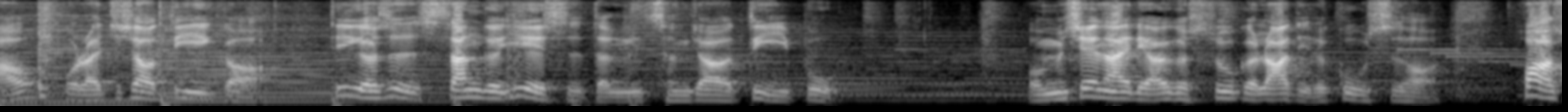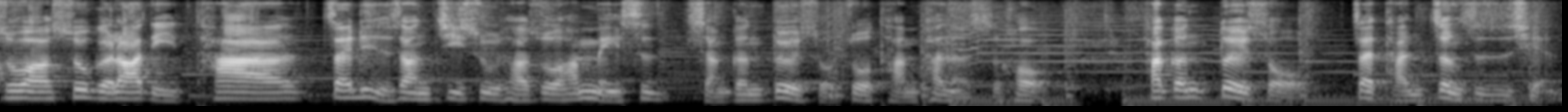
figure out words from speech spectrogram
好，我来介绍第一个。第一个是三个 yes 等于成交的第一步。我们先来聊一个苏格拉底的故事哦。话说啊，苏格拉底他在历史上记述，他说他每次想跟对手做谈判的时候，他跟对手在谈正事之前，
